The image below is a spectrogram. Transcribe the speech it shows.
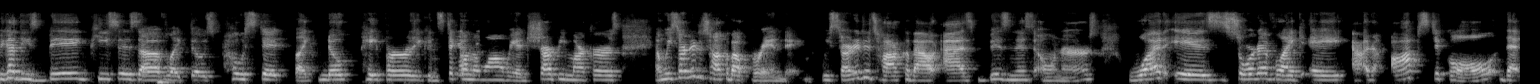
we got these big pieces of like those post it, like note paper that you can stick on the wall. We had Sharpie markers and we started to talk about branding. We started to talk about as business owners, what is sort of like a, an obstacle that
